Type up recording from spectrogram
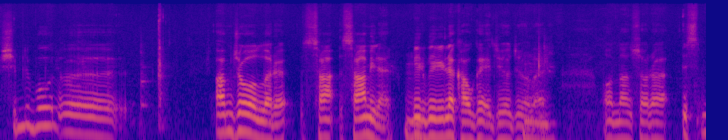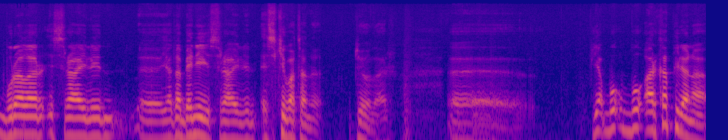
Şimdi bu e, amcaoğulları Sa Samiler hmm. birbiriyle kavga ediyor diyorlar. Hmm. Ondan sonra is, buralar İsrail'in e, ya da Beni İsrail'in eski vatanı diyorlar. Ee, ya bu, bu arka plana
